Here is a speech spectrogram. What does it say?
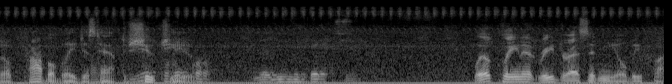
We'll probably just have to shoot you. We'll clean it, redress it, and you'll be fine.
